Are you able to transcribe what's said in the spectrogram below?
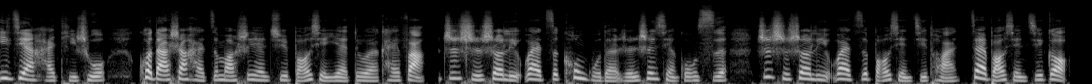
意见还提出，扩大上海自贸试验区保险业对外开放，支持设立外资控股的人身险公司，支持设立外资保险集团、再保险机构、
